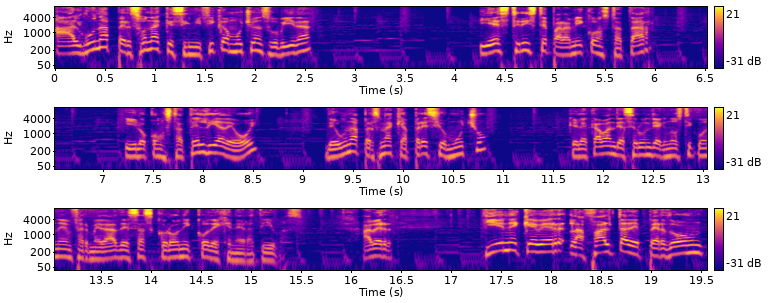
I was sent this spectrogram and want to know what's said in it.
a alguna persona que significa mucho en su vida. Y es triste para mí constatar, y lo constaté el día de hoy, de una persona que aprecio mucho, que le acaban de hacer un diagnóstico una enfermedad de esas crónico-degenerativas. A ver, ¿Tiene que ver la falta de perdón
